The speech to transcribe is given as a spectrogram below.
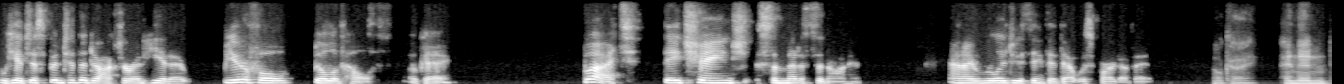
we had just been to the doctor, and he had a beautiful bill of health, okay? But they changed some medicine on him, and I really do think that that was part of it. Okay. And then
